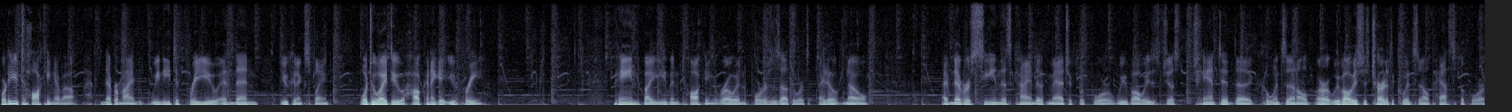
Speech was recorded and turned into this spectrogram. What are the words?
What are you talking about? Never mind. We need to free you, and then you can explain. What do I do? How can I get you free? Pained by even talking, Rowan forces out the words, I don't know. I've never seen this kind of magic before. We've always just chanted the coincidental, or we've always just charted the coincidental paths before.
